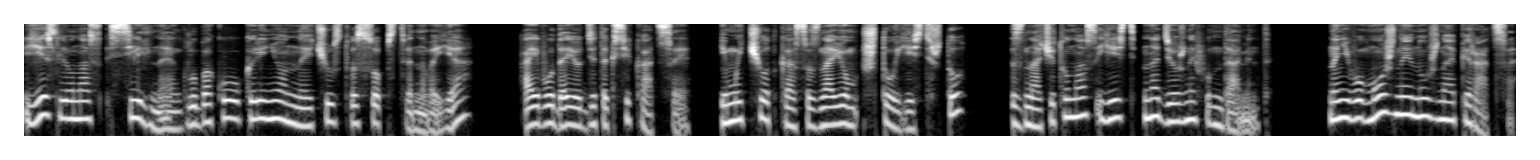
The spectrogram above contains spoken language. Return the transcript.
Если у нас сильное, глубоко укорененное чувство собственного «я», а его дает детоксикация, и мы четко осознаем, что есть что, значит, у нас есть надежный фундамент. На него можно и нужно опираться,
